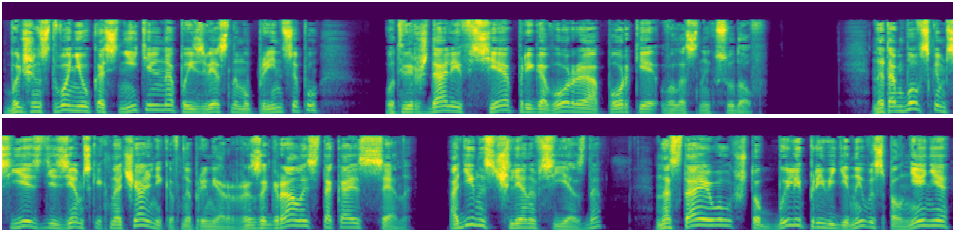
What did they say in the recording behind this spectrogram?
Большинство неукоснительно, по известному принципу, утверждали все приговоры о порке волосных судов. На Тамбовском съезде земских начальников, например, разыгралась такая сцена. Один из членов съезда настаивал, что были приведены в исполнение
